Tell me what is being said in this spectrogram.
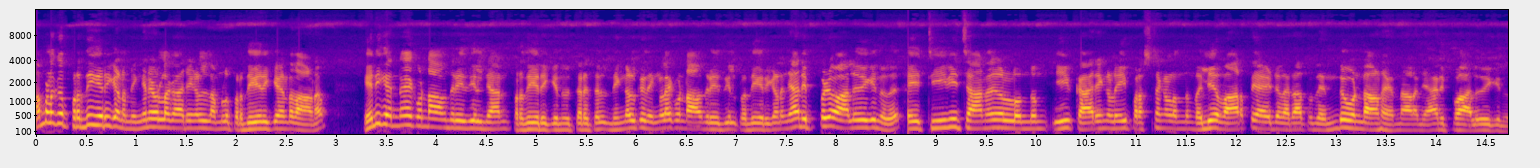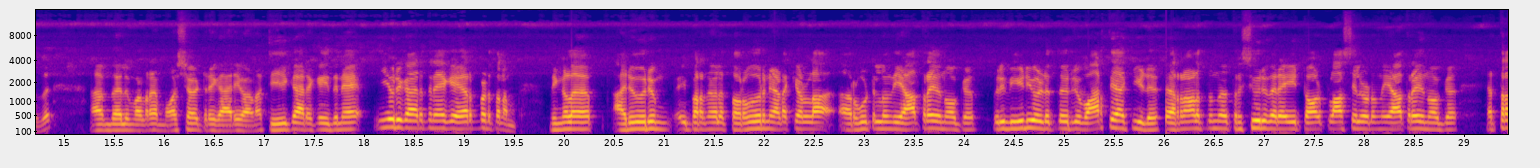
നമ്മളൊക്കെ പ്രതികരിക്കണം. ഇങ്ങനെയുള്ള കാര്യങ്ങളിൽ നമ്മൾ പ്രതികരിക്കേണ്ടതാണ്. എനിക്ക് എന്നെ കൊണ്ടാവുന്ന രീതിയിൽ ഞാൻ പ്രതികരിക്കുന്നു. ഇത്തരത്തിൽ നിങ്ങൾക്ക് നിങ്ങളെ കൊണ്ടാവുന്ന രീതിയിൽ പ്രതികരിക്കണം. ഞാൻ ഇപ്പോഴും ആലോചിക്കുന്നത് ഈ ടി വി ചാനലുകളിലൊന്നും ഈ കാര്യങ്ങൾ ഈ പ്രശ്നങ്ങളൊന്നും വലിയ വാർത്തയായിട്ട് വരാത്തത് എന്തുകൊണ്ടാണ് എന്നാണ് ഞാനിപ്പോൾ ആലോചിക്കുന്നത്. എന്തായാലും വളരെ മോശമായിട്ടൊരു കാര്യമാണ്. ടി വിക്കാരൊക്കെ ഇതിനെ ഈ ഒരു കാര്യത്തിനെയൊക്കെ ഏർപ്പെടുത്തണം. നിങ്ങൾ അരൂരും ഈ പറഞ്ഞ പോലെ തുറവൂരിന് ഇടയ്ക്കുള്ള റൂട്ടിൽ നിന്ന് യാത്ര ചെയ്ത് നോക്ക്. ഒരു വീഡിയോ എടുത്ത് ഒരു വാർത്തയാക്കിയിട്. എറണാകുളത്ത് നിന്ന് തൃശ്ശൂർ വരെ ഈ ടോൾ പ്ലാസയിലൂടെ ഒന്ന് യാത്ര ചെയ്ത് നോക്ക്. എത്ര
